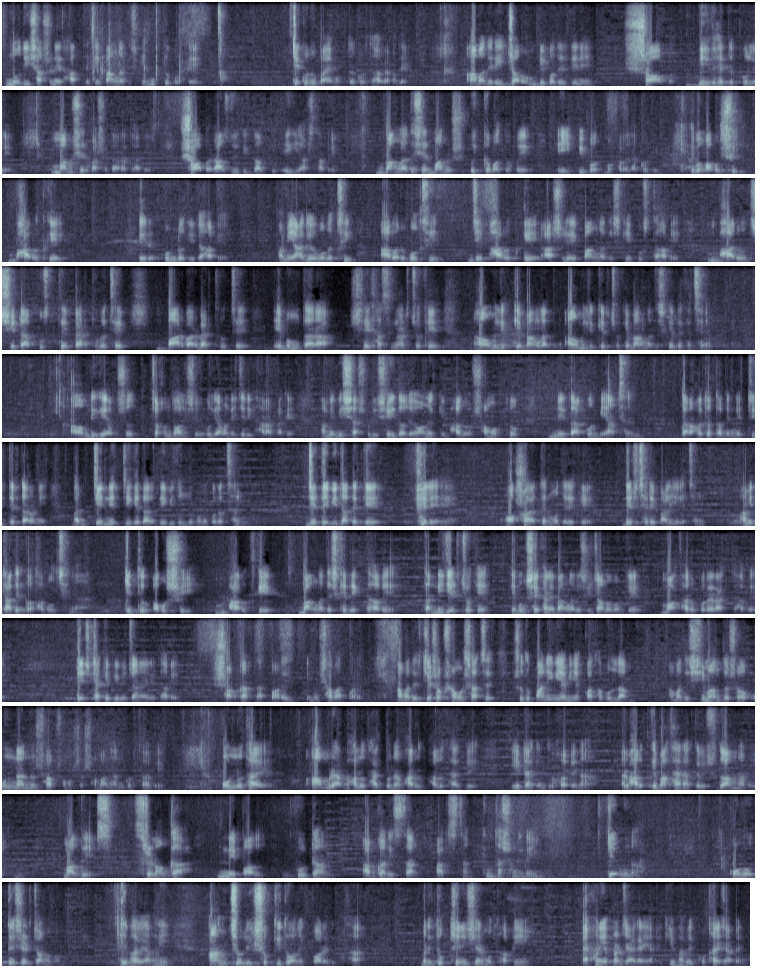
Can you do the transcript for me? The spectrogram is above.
নদী শাসনের হাত থেকে বাংলাদেশকে মুক্ত করতে যে কোনো উপায়ে মুক্ত করতে হবে আমাদের। আমাদের এই চরম বিপদের দিনে সব বিভেদ ভুলে মানুষের পাশে দাঁড়াতে হবে। সব রাজনৈতিক দলকে এগিয়ে আসতে হবে। বাংলাদেশের মানুষ ঐক্যবদ্ধ হয়ে এই বিপদ মোকাবেলা করবে এবং অবশ্যই ভারতকে এর মূল্য দিতে হবে। আমি আগেও বলেছি, আবারও বলছি যে ভারতকে আসলে বাংলাদেশকে বুঝতে হবে। ভারত সেটা বুঝতে ব্যর্থ হয়েছে, বারবার ব্যর্থ হচ্ছে এবং তারা শেখ হাসিনার চোখে, আওয়ামী লীগকে বাংলা আওয়ামী লীগের চোখে বাংলাদেশকে দেখেছে। আওয়ামী লীগে অবশ্য যখন দল হিসেবে বলি, আমার নিজেরই খারাপ লাগে। আমি বিশ্বাস করি সেই দলে অনেক ভালো সমর্থক নেতা কর্মী আছেন। তারা হয়তো তাদের নেতৃত্বের কারণে বা যে নেত্রীকে তারা দেবী তুল্য মনে করেছেন, যে দেবী তাদেরকে ফেলে অসহায়তার মধ্যে রেখে দেশ ছেড়ে পালিয়ে গেছেন। আমি তাদের কথা বলছি না। কিন্তু অবশ্যই ভারতকে, বাংলাদেশকে দেখতে হবে, তার নিজের চোখে এবং সেখানে বাংলাদেশের জনগণকে মাথার উপরে রাখতে হবে। দেশটাকে বিবেচনায় নিতে হবে। সরকার তারপরে এবং সবার পরে আমাদের যেসব সমস্যা আছে, শুধু পানি নিয়ে আমি কথা বললাম, আমাদের সীমান্ত সহ অন্যান্য সব সমস্যার সমাধান করতে হবে। অন্যথায় আমরা ভালো থাকব না, ভারত ভালো থাকবে, এটা কিন্তু হবে না। আর ভারতকে মাথায় রাখতে হবে, শুধু আমরা নই, মালদ্বীপস, শ্রীলঙ্কা, নেপাল, ভুটান, আফগানিস্তান, পাকিস্তান, কেউ তার সঙ্গে নেই। কেউ না। কোনো দেশের জনগণ। এভাবে আপনি আঞ্চলিক শক্তি তো অনেক পরের কথা। মানে দক্ষিণ এশিয়ার মধ্যে আপনি এখনই আপনার জায়গা নেই। আপনি কীভাবে কোথায় যাবেন?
